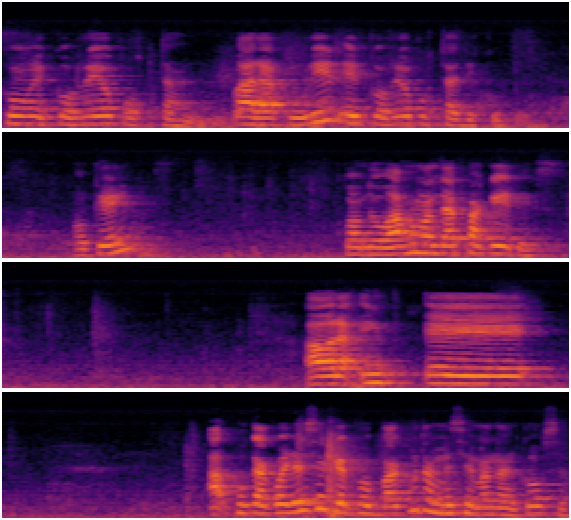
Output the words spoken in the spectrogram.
con el correo postal, para cubrir el correo postal, disculpen. ¿Ok? Cuando vas a mandar paquetes. Ahora, eh, ah, porque acuérdense que por barco también se mandan cosas.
